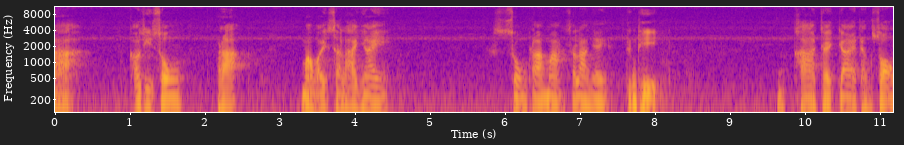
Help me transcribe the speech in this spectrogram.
ราเขาสีทรงพระมาไหวสลาใหญ่ทรงพระมาสลาใหญ่ถึงที่คาใช้จ่ายทั้งสอง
